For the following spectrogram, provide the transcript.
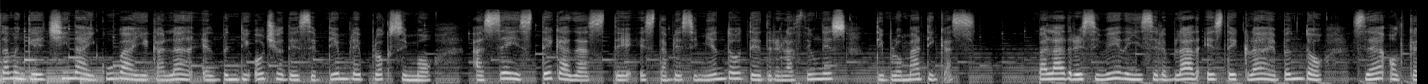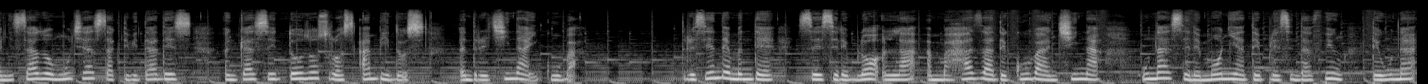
Saben que China y Cuba llegarán el 28 de septiembre próximo a seis décadas de establecimiento de relaciones diplomáticas. Para recibir y celebrar este gran evento se han organizado muchas actividades en casi todos los ámbitos entre China y Cuba. Recientemente se celebró en la Embajada de Cuba en China una ceremonia de presentación de una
